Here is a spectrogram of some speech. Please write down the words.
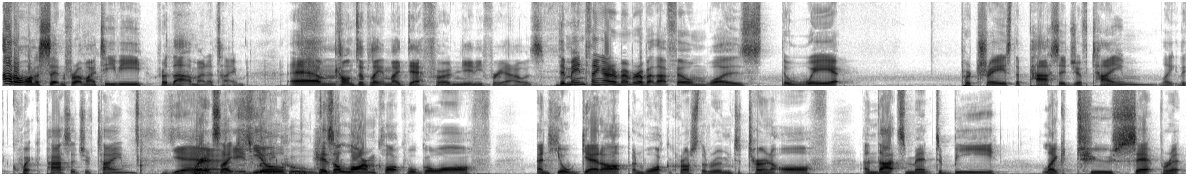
I don't want to sit in front of my TV for that amount of time. Um, Contemplating my death for nearly three hours. the main thing I remember about that film was the way it portrays the passage of time, like the quick passage of time, Yeah, where it's like it's he'll really cool. his alarm clock will go off and he'll get up and walk across the room to turn it off, and that's meant to be like two separate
